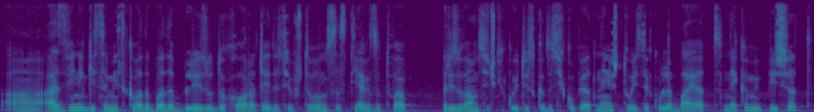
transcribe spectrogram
а, аз винаги съм искала да бъда близо до хората и да си общувам с тях, затова призовавам всички, които искат да си купят нещо и се колебаят, нека ми пишат,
